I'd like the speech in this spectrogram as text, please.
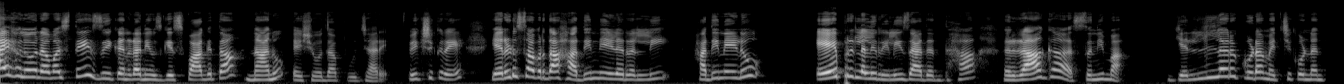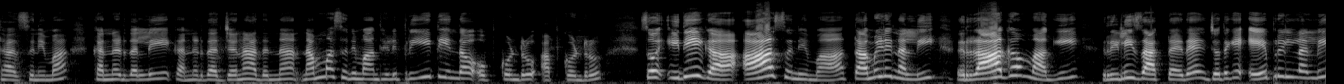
ಹಾಯ್ ಹಲೋ ನಮಸ್ತೆ ಜಿ ಕನ್ನಡ ನ್ಯೂಸ್ಗೆ ಸ್ವಾಗತ. ನಾನು ಯಶೋಧ ಪೂಜಾರಿ. ವೀಕ್ಷಕರೇ, ಎರಡು ಸಾವಿರದ ಹದಿನೇಳರಲ್ಲಿ, ಹದಿನೇಳು ಏಪ್ರಿಲಲ್ಲಿ ರಿಲೀಸ್ ಆದಂತಹ ರಾಗ ಸಿನಿಮಾ, ಎಲ್ಲರೂ ಕೂಡ ಮೆಚ್ಚಿಕೊಂಡಂತಹ ಸಿನಿಮಾ. ಕನ್ನಡದಲ್ಲಿ, ಕನ್ನಡದ ಜನ ಅದನ್ನು ನಮ್ಮ ಸಿನಿಮಾ ಅಂತ ಹೇಳಿ ಪ್ರೀತಿಯಿಂದ ಒಪ್ಕೊಂಡ್ರು, ಅಪ್ಕೊಂಡ್ರು. ಸೊ ಇದೀಗ ಆ ಸಿನಿಮಾ ತಮಿಳಿನಲ್ಲಿ ರಾಗಮ್ ಆಗಿ ರಿಲೀಸ್ ಆಗ್ತಾ ಇದೆ. ಜೊತೆಗೆ ಏಪ್ರಿಲ್ನಲ್ಲಿ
